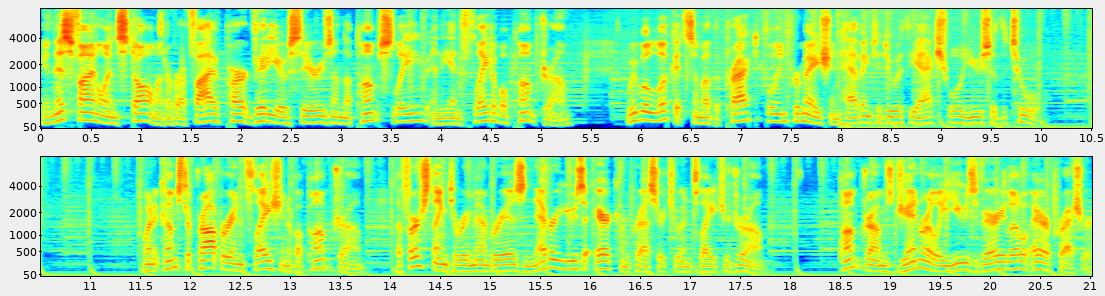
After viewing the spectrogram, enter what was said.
In this final installment of our five-part video series on the pump sleeve and the inflatable pump drum, we will look at some of the practical information having to do with the actual use of the tool. When it comes to proper inflation of a pump drum, the first thing to remember is never use an air compressor to inflate your drum. Pump drums generally use very little air pressure,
